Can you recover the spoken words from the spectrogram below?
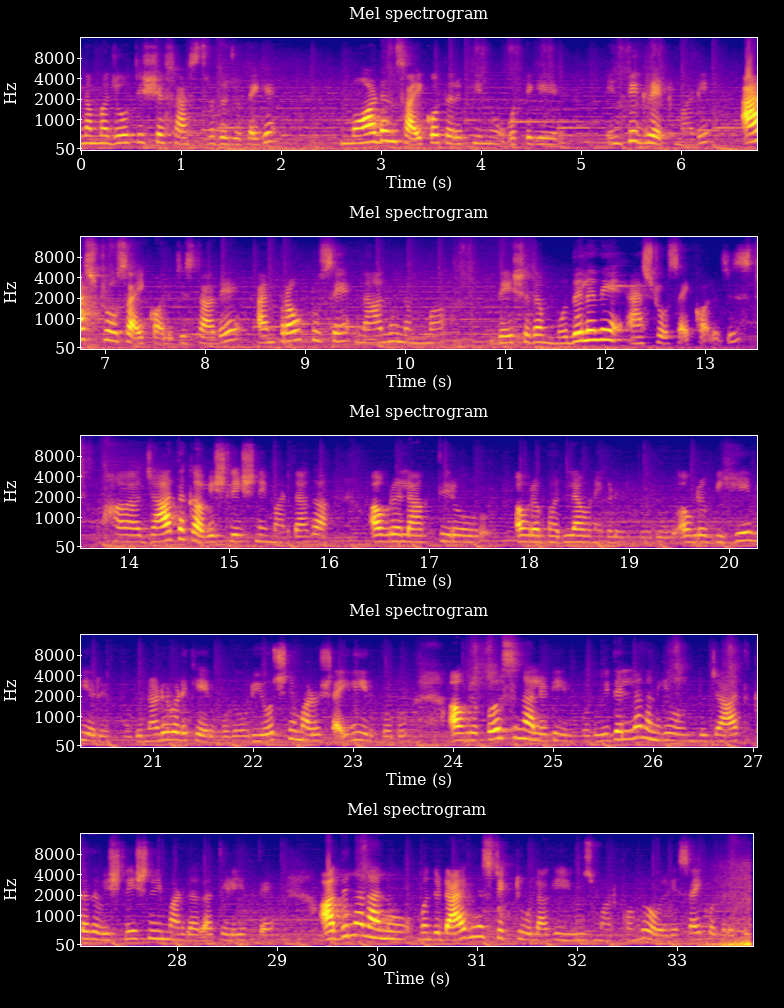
ನಮ್ಮ ಜ್ಯೋತಿಷ್ಯ ಶಾಸ್ತ್ರದ ಜೊತೆಗೆ ಮಾಡರ್ನ್ ಸೈಕೋಥೆರಪಿನೂ ಒಟ್ಟಿಗೆ ಇಂಟಿಗ್ರೇಟ್ ಮಾಡಿ ಆಸ್ಟ್ರೋ ಸೈಕಾಲಜಿಸ್ಟ್ ಆದೆ. I am proud to say ನಾನು ನಮ್ಮ ದೇಶದ ಮೊದಲನೇ ಆಸ್ಟ್ರೋ ಸೈಕಾಲಜಿಸ್ಟ್ ಜಾತಕ ವಿಶ್ಲೇಷಣೆ ಮಾಡಿದಾಗ ಅವರಲ್ಲಿ ಆಗ್ತಿರೋ ಅವರ ಬದಲಾವಣೆಗಳಿರ್ಬೋದು, ಅವರ ಬಿಹೇವಿಯರ್ ಇರ್ಬೋದು, ನಡವಳಿಕೆ ಇರ್ಬೋದು, ಅವರು ಯೋಚನೆ ಮಾಡೋ ಶೈಲಿ ಇರ್ಬೋದು, ಅವರ ಪರ್ಸನಾಲಿಟಿ ಇರ್ಬೋದು, ಇದೆಲ್ಲ ನನಗೆ ಒಂದು ಜಾತಕದ ವಿಶ್ಲೇಷಣೆ ಮಾಡಿದಾಗ ತಿಳಿಯುತ್ತೆ. ಅದನ್ನು ನಾನು ಒಂದು ಡಯಾಗ್ನೋಸ್ಟಿಕ್ ಟೂಲ್ ಆಗಿ ಯೂಸ್ ಮಾಡಿಕೊಂಡು ಅವರಿಗೆ ಸೈಕೋಥೆರಪಿ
